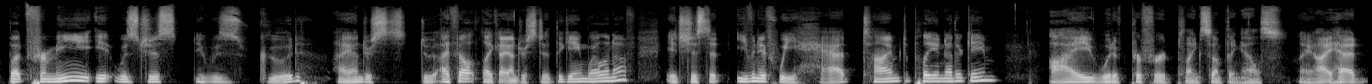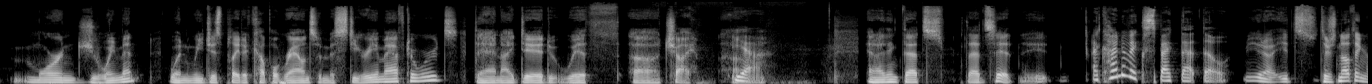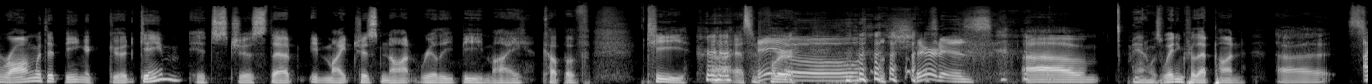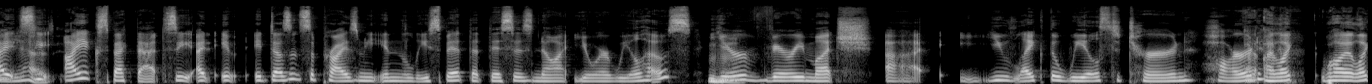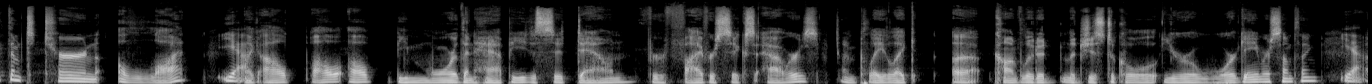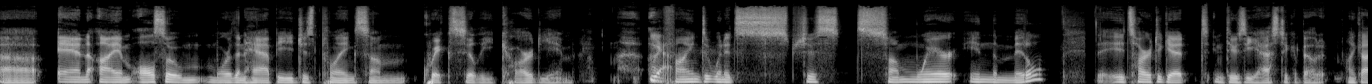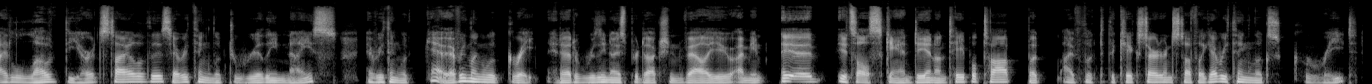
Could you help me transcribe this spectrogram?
But for me, it was just, it was good. I understood, I felt like I understood the game well enough. It's just that even if we had time to play another game, I would have preferred playing something else. Like I had more enjoyment when we just played a couple rounds of Mysterium afterwards than I did with uh, Chai. Um, yeah. and I think that's that's it. it. I kind of expect that though. You know, it's there's nothing wrong with it being a good game. It's just that it might just not really be my cup of tea, uh, as it were. Heyo. there it is. Um, man, I was waiting for that pun. Uh, so I yeah, see. I expect that. See, I, it it doesn't surprise me in the least bit that this is not your wheelhouse. Mhm. You're very much. uh You like the wheels to turn hard. I, I like well, I like them to turn a lot. yeah. Like I'll I'll I'll be more than happy to sit down for five or six hours and play like a convoluted logistical Euro war game or something. yeah. Uh, and I am also more than happy just playing some quick, silly card game. I Yeah. find when it's just somewhere in the middle, it's hard to get enthusiastic about it. Like I loved the art style of this. Everything looked really nice. Everything looked, yeah, everything looked great. It had a really nice production value. I mean, it, it's all scanned in on tabletop, but I've looked at the Kickstarter and stuff. Like everything looks great.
